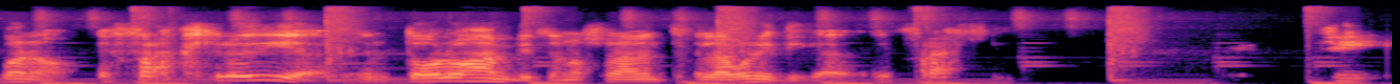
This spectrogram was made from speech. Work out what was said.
bueno, es frágil hoy día, en todos los ámbitos, no solamente en la política, es frágil. Sí,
